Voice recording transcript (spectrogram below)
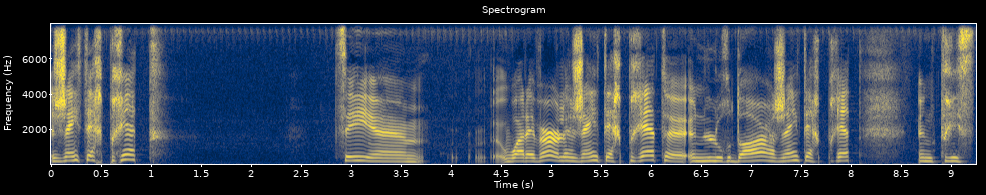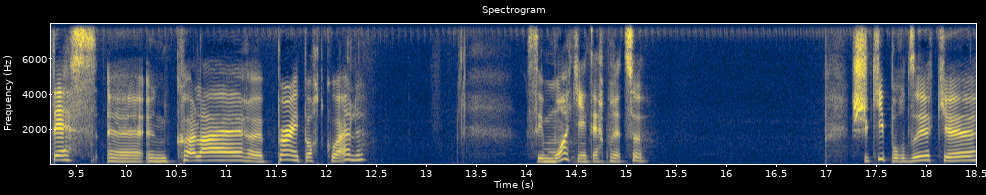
J'interprète. Tu sais, euh, whatever, j'interprète euh, une lourdeur, j'interprète une tristesse, euh, une colère, peu importe quoi, C'est moi qui interprète ça. Je suis qui pour dire que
